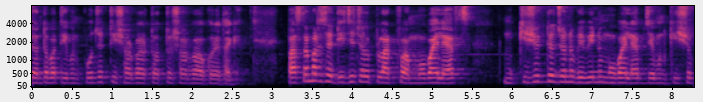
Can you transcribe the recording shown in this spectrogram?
যন্ত্রপাতি এবং প্রযুক্তি সরবরাহ তথ্য সরবরাহ করে থাকে। পাঁচ নম্বর আছে ডিজিটাল প্ল্যাটফর্ম মোবাইল অ্যাপস কৃষকদের জন্য বিভিন্ন মোবাইল অ্যাপ যেমন কৃষক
